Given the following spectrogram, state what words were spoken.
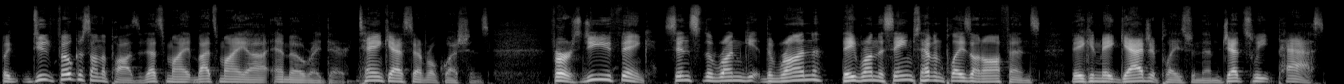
but dude, focus on the positive. That's my that's my uh, mo right there. Tank asked several questions. First, do you think since the run the run they run the same seven plays on offense, they can make gadget plays from them? Jet sweep pass,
